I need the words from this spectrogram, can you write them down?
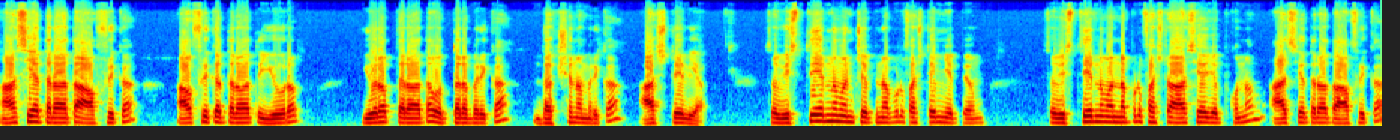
ఆసియా తర్వాత ఆఫ్రికా ఆఫ్రికా తర్వాత యూరప్ యూరప్ తర్వాత ఉత్తర అమెరికా దక్షిణ అమెరికా ఆస్ట్రేలియా. సో విస్తీర్ణం అని చెప్పినప్పుడు ఫస్ట్ ఏం చెప్పాం? సో విస్తీర్ణం అన్నప్పుడు ఫస్ట్ ఆసియా చెప్పుకున్నాం. ఆసియా తర్వాత ఆఫ్రికా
